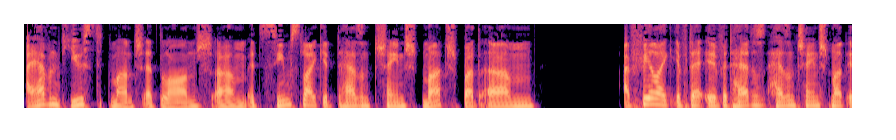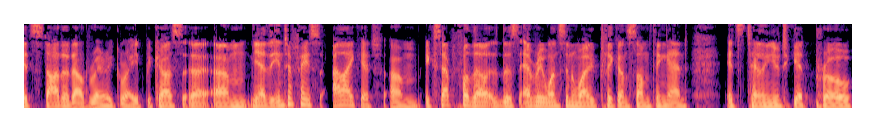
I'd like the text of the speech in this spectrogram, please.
I haven't used it much at launch. Um, it seems like it hasn't changed much, but, um, I feel like if that if it has hasn't changed much, it started out very great because uh, um yeah the interface I like it um except for the, this every once in a while you click on something and it's telling you to get pro.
